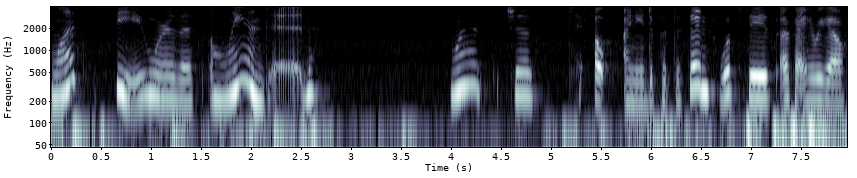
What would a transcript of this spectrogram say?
Let's see where this landed. Let's just, oh, I need to put this in. Whoopsies. Okay, here we go.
